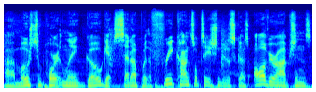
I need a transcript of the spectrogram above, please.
Uh, most importantly, go get set up with a free consultation to discuss all of your options.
